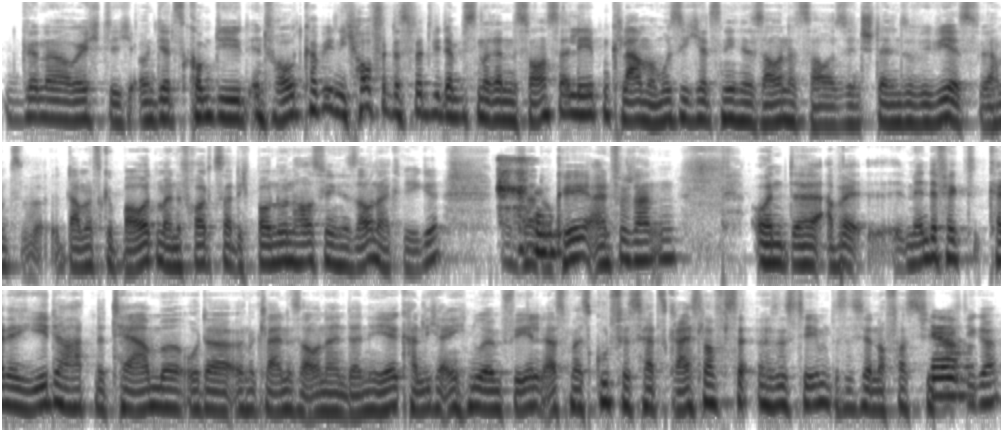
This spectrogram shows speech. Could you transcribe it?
Genau, richtig. Und jetzt kommt die Infrarotkabine. Ich hoffe, das wird wieder ein bisschen Renaissance erleben. Klar, man muss sich jetzt nicht eine Sauna zu Hause hinstellen, so wie wir es. Wir haben es damals gebaut. Meine Frau hat gesagt, ich baue nur ein Haus, wenn ich eine Sauna kriege. Ich gesagt, okay, einverstanden. Und äh, aber im Endeffekt kann ja jeder hat eine Therme oder eine kleine Sauna in der Nähe. Kann ich eigentlich nur empfehlen. Erstmal ist gut fürs Herz-Kreislauf-System. Das ist ja noch fast viel ja. wichtiger.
